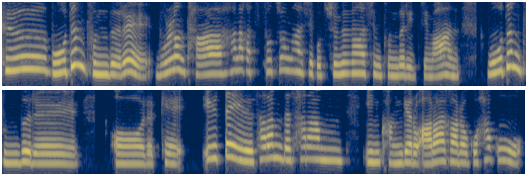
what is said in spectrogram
그 모든 분들을 물론 다 하나같이 소중하시고 중요하신 분들이 있지만 모든 분들을 어 이렇게 1대1 사람 대 사람인 관계로 알아가려고 하고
